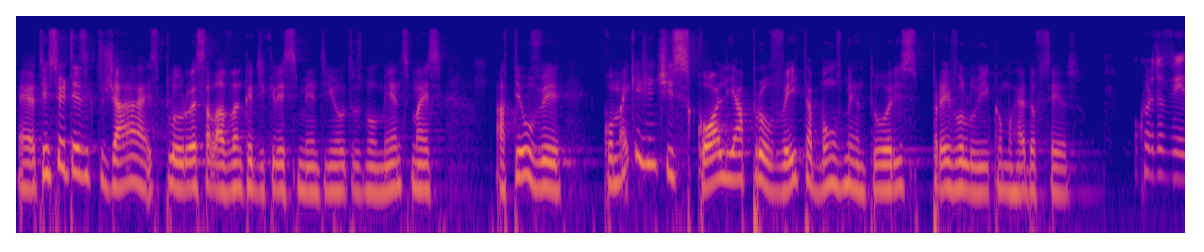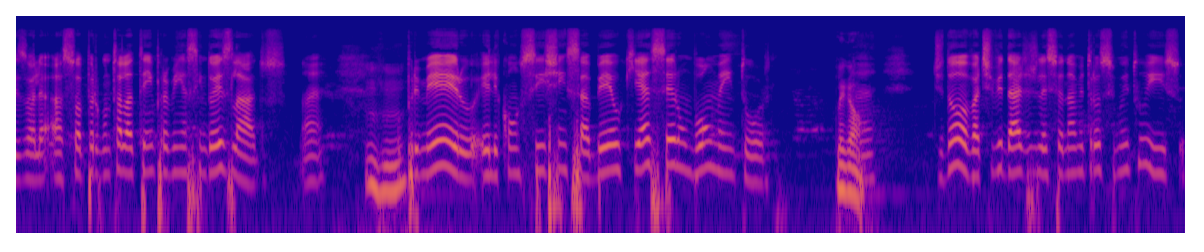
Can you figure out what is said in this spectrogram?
É, eu tenho certeza que tu já explorou essa alavanca de crescimento em outros momentos, mas a teu ver, como é que a gente escolhe e aproveita bons mentores para evoluir como Head of Sales? O Cordovez, olha, a sua pergunta ela tem para mim assim dois lados, né? Uhum. O primeiro, ele consiste em saber o que é ser um bom mentor. Legal. Né? De novo, a atividade de lecionar me trouxe muito isso.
